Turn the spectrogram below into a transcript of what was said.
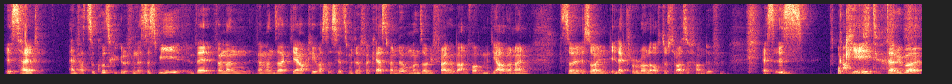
ist halt einfach zu kurz gegriffen. Das ist wie, wenn man, wenn man sagt, ja, okay, was ist jetzt mit der Verkehrswende und man soll die Frage beantworten mit Ja oder Nein, soll, es sollen Elektroroller auf der Straße fahren dürfen. Es ist okay, darüber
